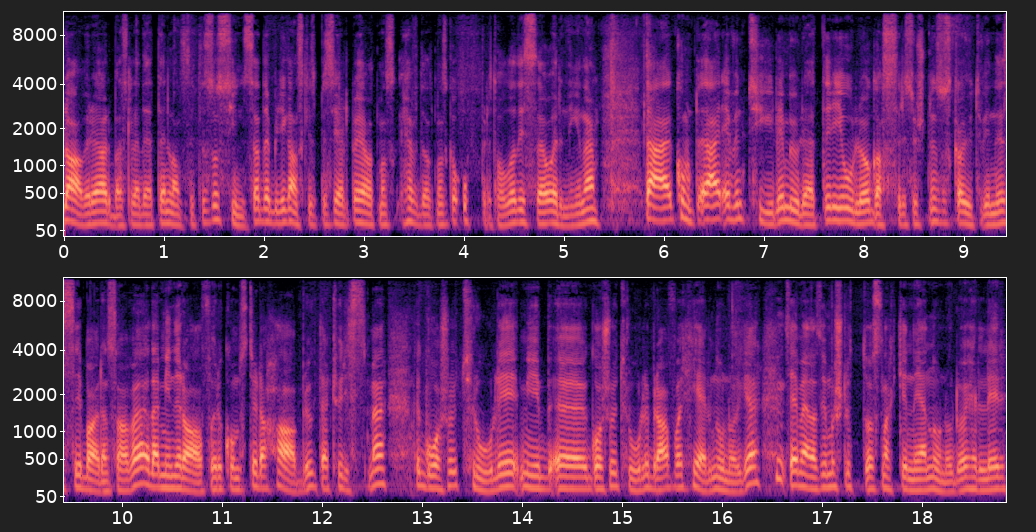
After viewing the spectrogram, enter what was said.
lavere arbeidsledighet enn landsnittet, så syns jeg det blir ganske spesielt å hevde at man skal opprettholde disse ordningene. Det er, det er eventyrlige muligheter i olje- og gassressursene som skal utvinnes i Barentshavet. Det er mineralforekomster, det er havbruk, det er turisme. Det går så utrolig, mye, eh, går så utrolig bra for hele Nord-Norge. Så jeg mener at vi må slutte å snakke ned Nord-Norge og heller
